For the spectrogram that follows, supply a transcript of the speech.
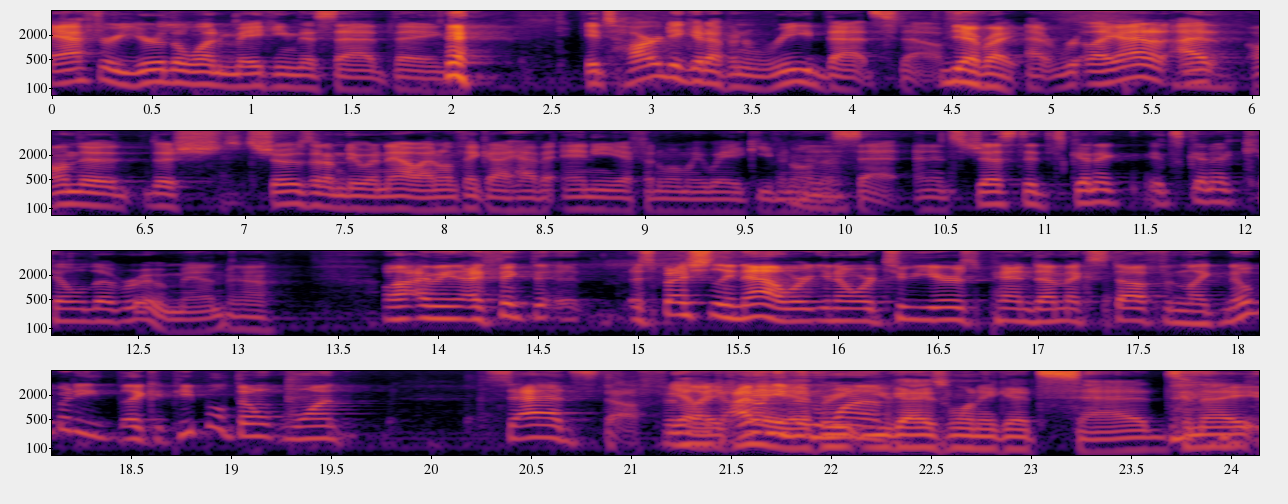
after you're the one making the sad thing, it's hard to get up and read that stuff. Yeah, right. At like I, don't, I on the the sh- shows that I'm doing now, I don't think I have any if and when we wake even on the set, and it's just it's gonna it's gonna kill the room, man. yeah. Well, I mean, I think that especially now we're you know we're two years pandemic stuff and like nobody like people don't want sad stuff. And like, I don't hey, even want You guys want to get sad tonight?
